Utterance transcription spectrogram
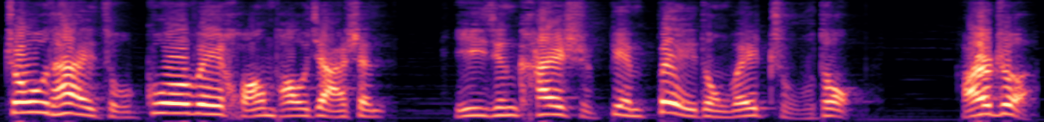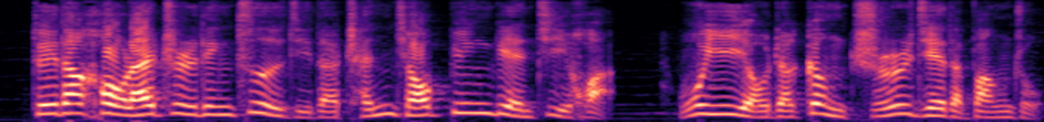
周太祖郭威黄袍加身，已经开始变被动为主动。而这对他后来制定自己的陈桥兵变计划，无疑有着更直接的帮助。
